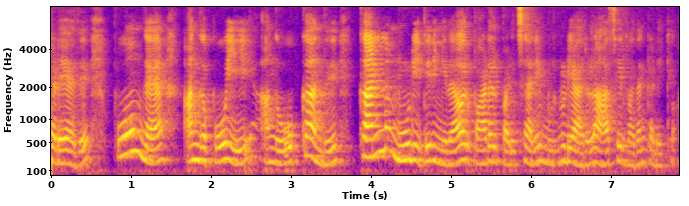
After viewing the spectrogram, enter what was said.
கிடையாது. போங்க அங்கே போய் அங்கே உட்காந்து கண்ணை மூடிட்டு நீங்கள் ஏதாவது ஒரு பாடல் படித்தாலே முருகனுடைய அருள் ஆசீர்வாதம் கிடைக்கும்.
